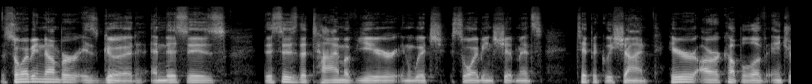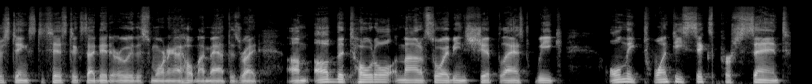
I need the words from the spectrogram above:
The soybean number is good and this is this is the time of year in which soybean shipments typically shine. Here are a couple of interesting statistics I did early this morning. I hope my math is right. Um, of the total amount of soybeans shipped last week, only 26%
